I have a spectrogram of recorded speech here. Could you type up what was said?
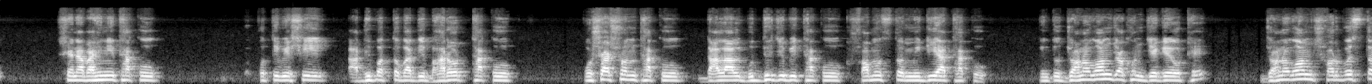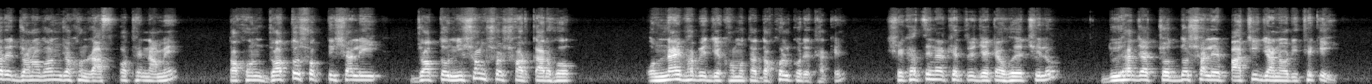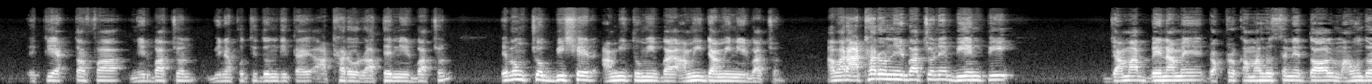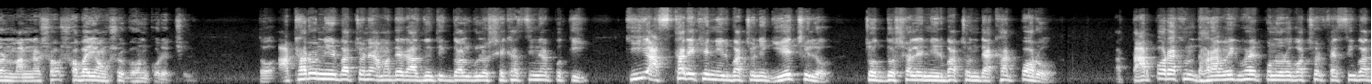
সেনাবাহিনী থাকুক, প্রতিবেশী আধিপত্যবাদী ভারত থাকুক, প্রশাসন থাকুক, দালাল বুদ্ধিজীবী থাকুক, সমস্ত মিডিয়া থাকুক, কিন্তু জনগণ যখন জেগে ওঠে, জনগণ সর্বস্তরের জনগণ যখন রাজপথে নামে, তখন যত শক্তিশালী, যত নৃশংস সরকার হোক, অন্যায়ভাবে যে ক্ষমতা দখল করে থাকে, শেখ হাসিনার ক্ষেত্রে যেটা হয়েছিল, দুই হাজার চোদ্দ সালের পাঁচই জানুয়ারি থেকেই একটি একতরফা নির্বাচন, বিনা প্রতিদ্বন্দ্বিতায় আঠারো রাতের নির্বাচন এবং চব্বিশের আমি তুমি বা আমি ডামি নির্বাচন। আবার আঠারো নির্বাচনে বিএনপি, জামাত বেনামে ডক্টর কামাল হোসেনের দল, মাহমুদুর মান্না সহ সবাই অংশগ্রহণ করেছিল। তো আঠারো নির্বাচনে আমাদের রাজনৈতিক দলগুলো শেখ হাসিনার প্রতি কি আস্থা রেখে নির্বাচনে গিয়েছিল চোদ্দ সালের নির্বাচন দেখার পরও? আর তারপর এখন ধারাবাহিকভাবে পনেরো বছর ফ্যাসিবাদ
